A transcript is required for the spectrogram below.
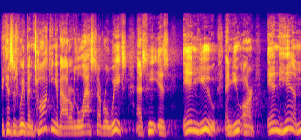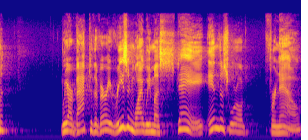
Because as we've been talking about over the last several weeks, as He is in you and you are in Him, we are back to the very reason why we must stay in this world for now.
